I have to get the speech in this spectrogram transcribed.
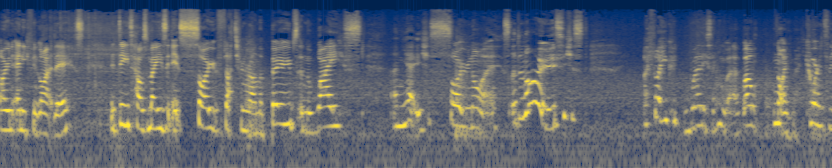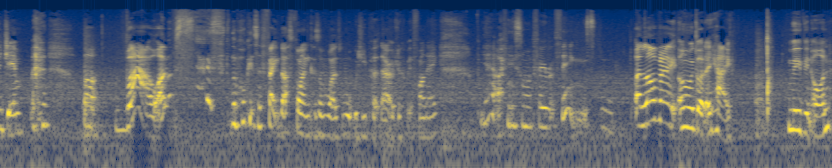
own anything like this. The detail's amazing. It's so flattering around the boobs and the waist. And yeah, it's just so nice. I don't know, is just... I feel like you could wear this anywhere. Well, not anywhere. You can wear it to the gym. but wow, I'm. The pockets are fake, that's fine, because otherwise what would you put there? It would look a bit funny. But yeah, I think it's one of my favourite things. I love it. Oh my god, okay. Moving on.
